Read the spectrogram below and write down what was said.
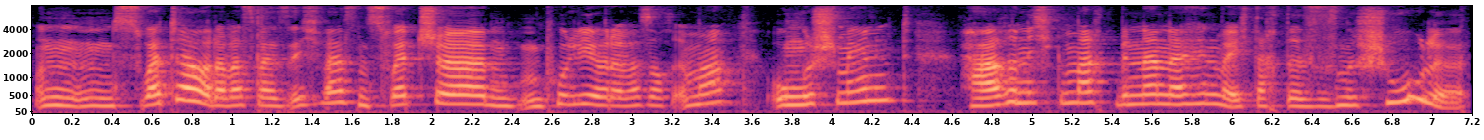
und einen Sweater oder was weiß ich was, ein Sweatshirt, ein Pulli oder was auch immer, ungeschminkt, Haare nicht gemacht, bin dann dahin, weil ich dachte, das ist eine Schule.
